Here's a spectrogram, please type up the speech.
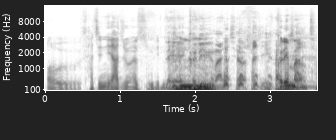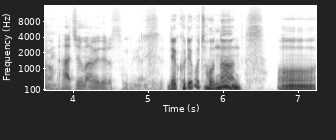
어우 사진이 아주 많습니다. 네, 음. 그림이 많죠. 사진이 그림 많죠. 많죠. 아주 마음에 들었습니다. 네 그리고 저는 어.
